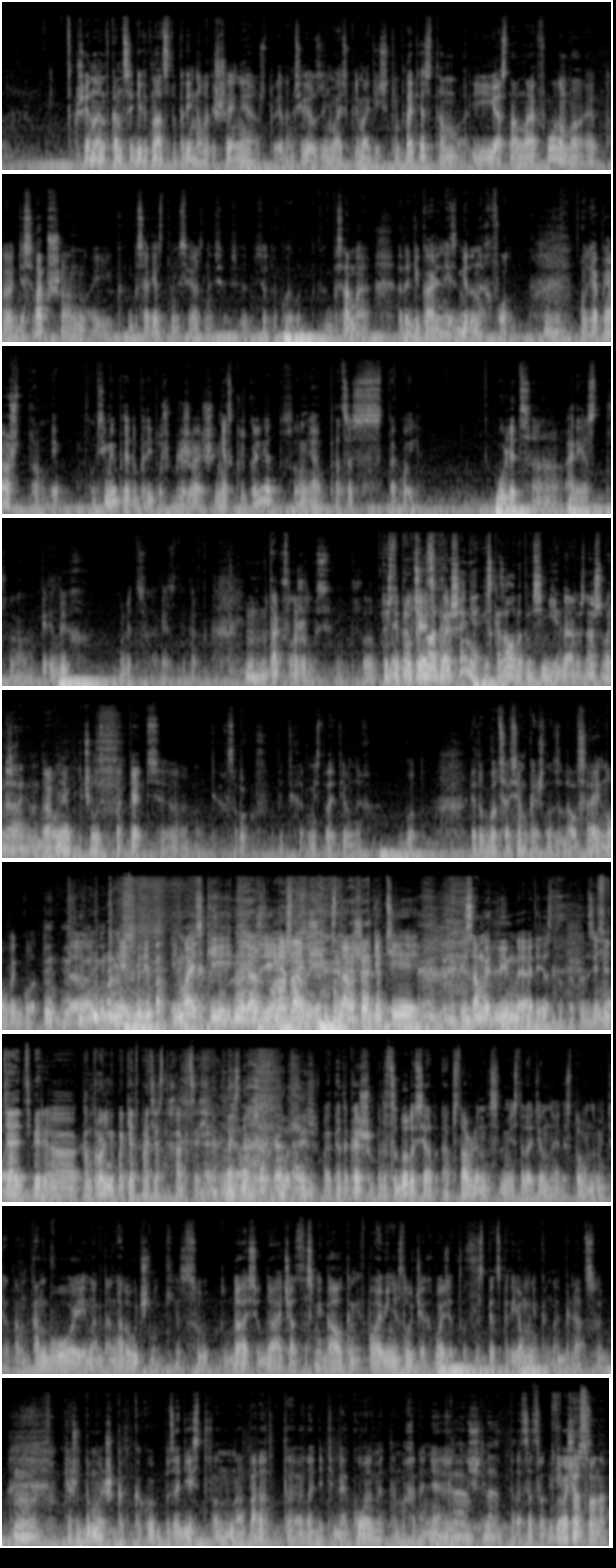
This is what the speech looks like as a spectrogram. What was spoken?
что я, наверное, в конце 19 принял решение, что я там серьезно занимаюсь климатическим протестом, и основная форма – это disruption, и как бы с арестами связано все, все, все такое, вот как бы самое радикальное из мирных форм. Uh-huh. Вот я понял, что там, я там, семью предупредил, что в ближайшие несколько лет у меня процесс такой. Улица, арест, передых, улица, арест и так. Угу. Так сложилось. Вот, э, То есть ты прям принял это по... решение и сказал об этом семье, да, то есть, да, чтобы да, они заранее... Да, у меня получилось по пять э, этих сроков, вот этих административных год этот год совсем, конечно, задался, и Новый год, и майские, и дни рождения старших, детей, и самый длинный арест этот зимой. у тебя теперь э, контрольный пакет протестных акций. Не знаю. Это, конечно, процедура вся обставлена с административно арестованными. У тебя там конвой, иногда наручники, суд, туда-сюда, часто с мигалками. В половине случаев возят вот спецприемника на апелляцию. Же думаешь, как, какой задействован аппарат ради тебя, кормят, там, охраняют охраняют да, значит, да. процесс. Вот, в общем, персона.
